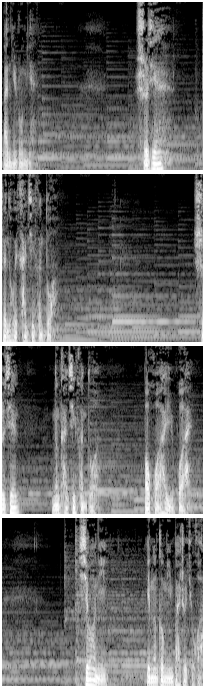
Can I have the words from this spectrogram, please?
伴你入眠。时间真的会看清很多，时间能看清很多，包括爱与不爱。希望你也能够明白这句话。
